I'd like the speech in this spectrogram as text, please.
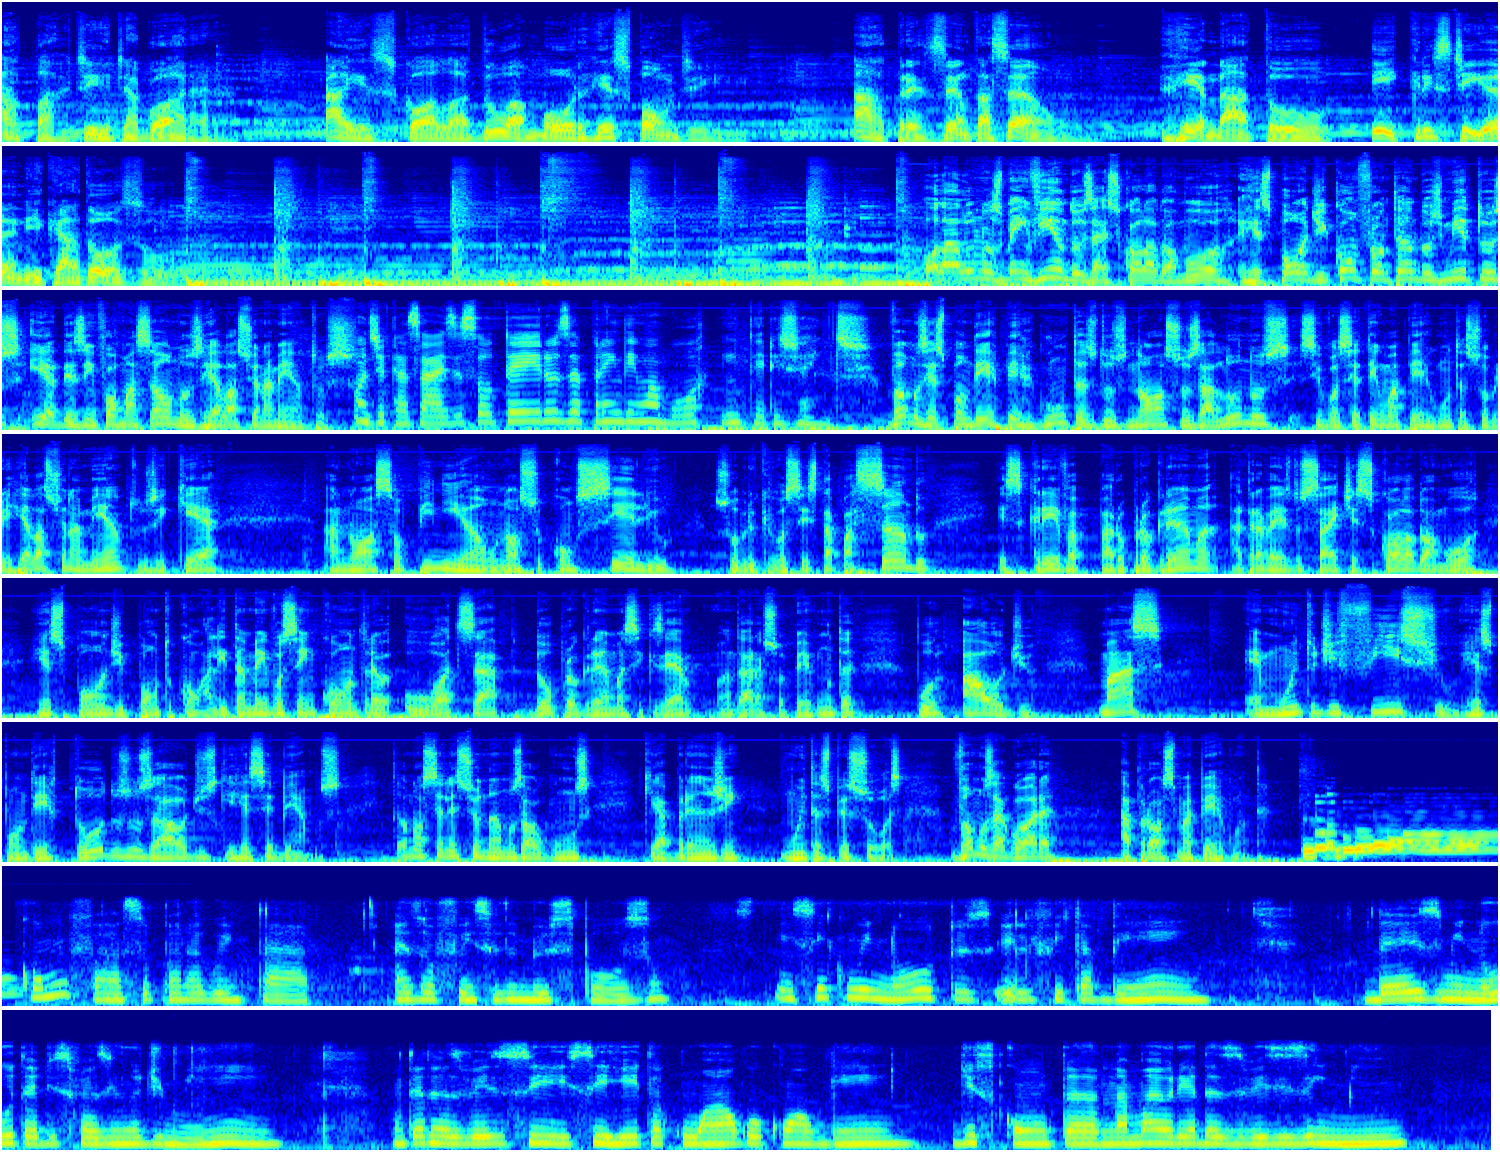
A partir de agora, a Escola do Amor Responde. Apresentação: Renato e Cristiane Cardoso. Olá, alunos, bem-vindos à Escola do Amor Responde, confrontando os mitos e a desinformação nos relacionamentos. Onde casais e solteiros aprendem um amor inteligente. Vamos responder perguntas dos nossos alunos. Se você tem uma pergunta sobre relacionamentos e quer a nossa opinião, nosso conselho sobre o que você está passando, escreva para o programa através do site escola do amor responde.com. Ali também você encontra o WhatsApp do programa se quiser mandar a sua pergunta por áudio. Mas é muito difícil responder todos os áudios que recebemos. Então nós selecionamos alguns que abrangem muitas pessoas. Vamos agora à próxima pergunta. Como faço para aguentar as ofensas do meu esposo. Em cinco minutos ele fica bem, dez minutos é desfazendo de mim. Muitas das vezes se, se irrita com algo ou com alguém, desconta, na maioria das vezes, em mim,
